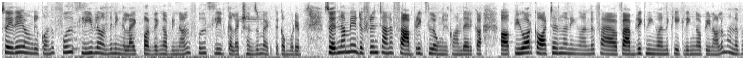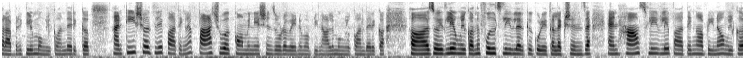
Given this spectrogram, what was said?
ஸோ இதே உங்களுக்கு வந்து ஃபுல் ஸ்லீவில் வந்து நீங்கள் லைக் பண்ணுறீங்க அப்படின்னாலும் ஃபுல் ஸ்லீவ் கலெக்ஷன்ஸும் எடுத்துக்க முடியும். ஸோ எல்லாமே டிஃப்ரெண்ட்டான ஃபேப்ரிக்ஸில் உங்களுக்கு வந்து இருக்கா. பியூர் காட்டனில் நீங்கள் வந்து ஃபே ஃபேப்ரிக் நீங்கள் வந்து கேட்குறீங்க அப்படின்னாலும் அந்த ஃபேப்ரிக்லேயும் உங்களுக்கு வந்து இருக்குது அண்ட் டிஷர்ட்ஸ்லேயே பார்த்தீங்கன்னா பேட்ச் ஒர்க் காம்பினேஷன்ஸோட வேணும் அப்படின்னாலும் உங்களுக்கு வந்து இருக்கா. ஸோ இதுலேயே உங்களுக்கு வந்து ஃபுல் ஸ்லீவில் இருக்கக்கூடிய கலெக்ஷன்ஸ் அண்ட் ஹாஃப் ஸ்லீவ்லேயே பார்த்தீங்க அப்படின்னா உங்களுக்கு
